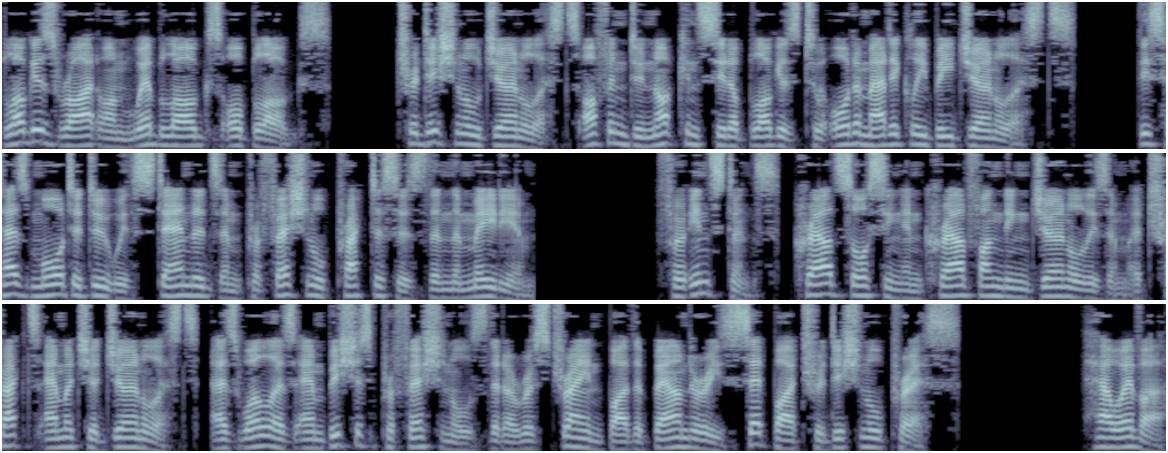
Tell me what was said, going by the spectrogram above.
Bloggers write on weblogs or blogs. Traditional journalists often do not consider bloggers to automatically be journalists. This has more to do with standards and professional practices than the medium. For instance, crowdsourcing and crowdfunding journalism attracts amateur journalists, as well as ambitious professionals that are restrained by the boundaries set by traditional press. However,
